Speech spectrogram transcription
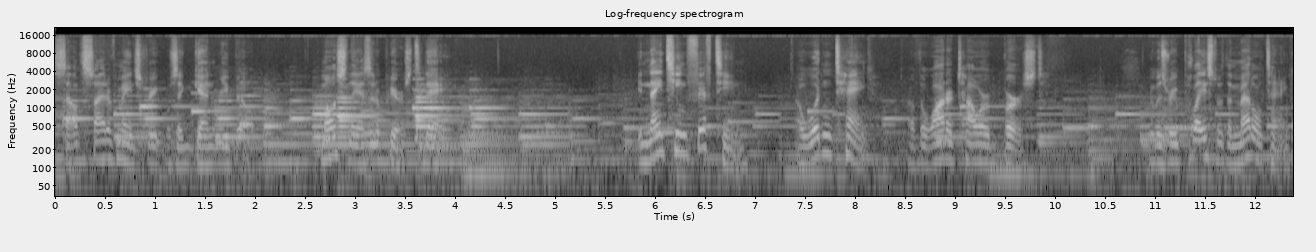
the south side of Main Street was again rebuilt, mostly as it appears today. In 1915, a wooden tank of the water tower burst. It was replaced with a metal tank,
